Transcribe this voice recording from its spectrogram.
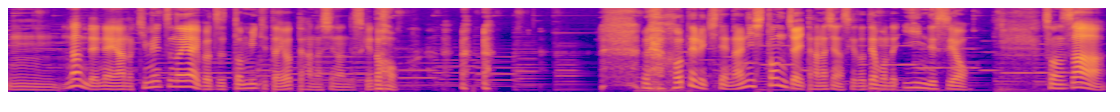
うん。なんでね、あの、鬼滅の刃ずっと見てたよって話なんですけど、ホテル来て何しとんじゃいって話なんですけど、でもね、いいんですよ。そのさ、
